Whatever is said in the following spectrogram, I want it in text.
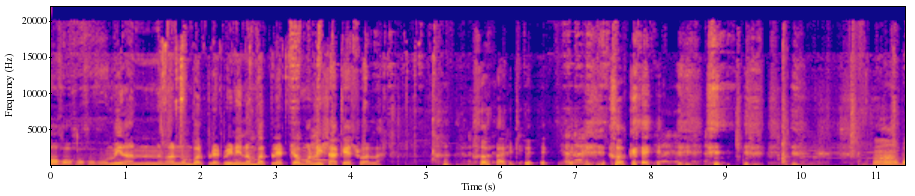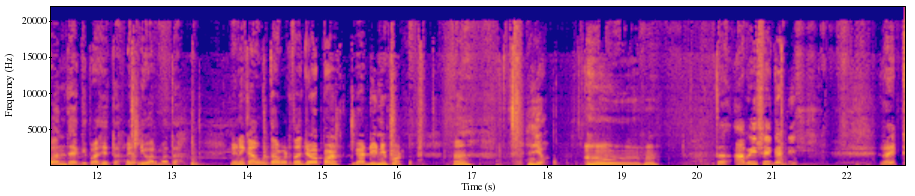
ઓહો હો હો હો મીરા નંબર પ્લેટ એની નંબર પ્લેટ છો મનીષા કેશવાલા ઓકે હા બંધ થઈ ગઈ પાછી તો એટલી વારમાં તો. એને કાંઈ ઉતાવળ તો જો પણ ગાડીની પણ. હા? યો. તો આવી છે ગાડી? રાઈટ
